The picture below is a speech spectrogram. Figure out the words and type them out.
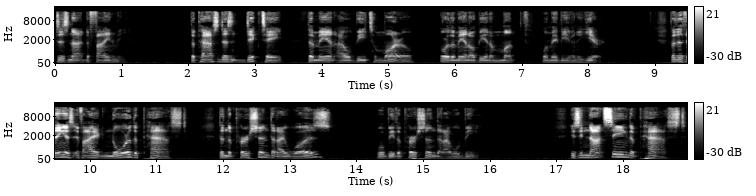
does not define me. The past doesn't dictate the man I will be tomorrow or the man I'll be in a month or maybe even a year. But the thing is if I ignore the past, then the person that I was will be the person that I will be is in not seeing the past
